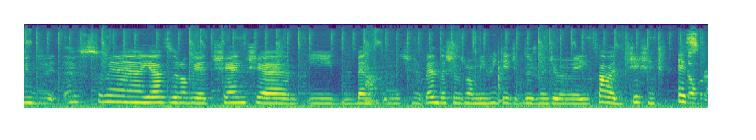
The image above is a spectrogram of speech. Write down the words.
Więc w sumie ja zrobię cięcie i będę, będę się z wami widzieć, gdy już będziemy mieli całe 10 Dobra,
